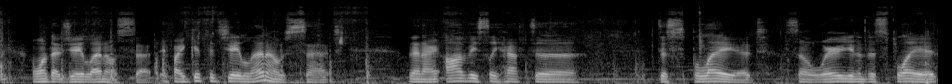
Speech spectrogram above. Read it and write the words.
I want that Jay Leno set. If I get the Jay Leno set, then I obviously have to display it. So where are you gonna display it?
